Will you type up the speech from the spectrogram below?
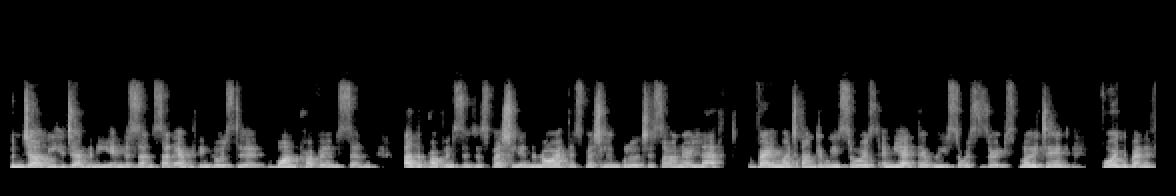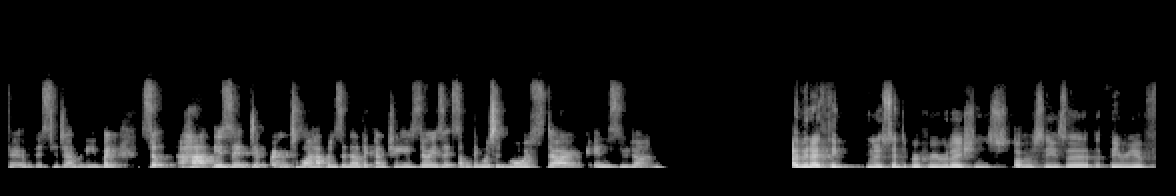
Punjabi hegemony in the sense that everything goes to one province and other provinces, especially in the north, especially in Balochistan, are left very much under-resourced and yet their resources are exploited for the benefit of this hegemony. But so is it different to what happens in other countries or is it something which is more stark in Sudan? I mean, I think you know, center periphery relations obviously is a, a theory of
